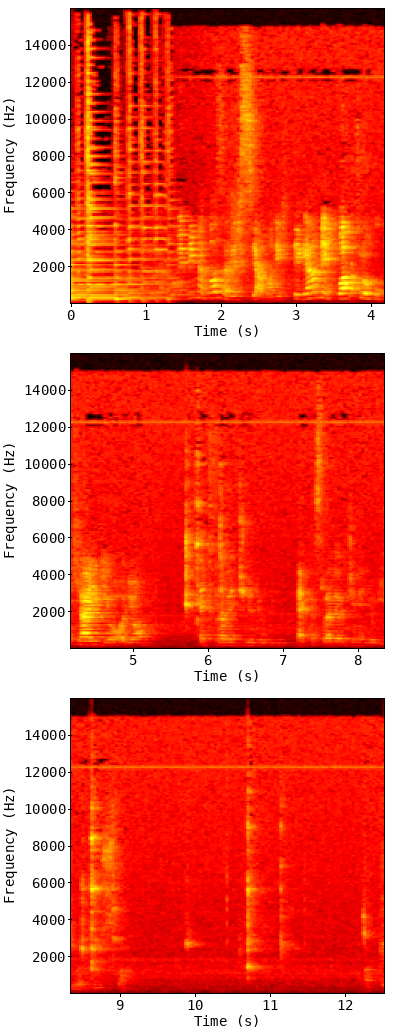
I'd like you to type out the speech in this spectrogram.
Allora, come prima cosa versiamo nel tegame 4 cucchiai di olio, Extravergine di oliva. ecco extravergine di olivo, giusto. Ok.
